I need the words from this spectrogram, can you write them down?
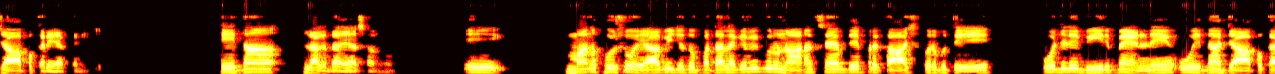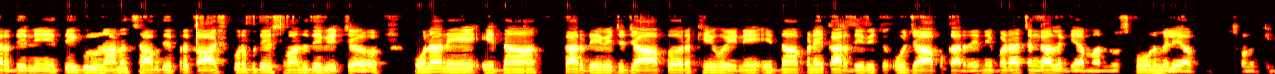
ਜਾਪ ਕਰਿਆ ਕਰੀਏ। ਤੇ ਇਦਾਂ ਲੱਗਦਾ ਆ ਸਾਨੂੰ। ਇਹ ਮਨ ਖੁਸ਼ ਹੋਇਆ ਵੀ ਜਦੋਂ ਪਤਾ ਲੱਗਿਆ ਵੀ ਗੁਰੂ ਨਾਨਕ ਸਾਹਿਬ ਦੇ ਪ੍ਰਕਾਸ਼ ਪੁਰਬ ਤੇ ਉਹ ਜਿਹੜੇ ਵੀਰ ਭੈਣ ਨੇ, ਉਹ ਇਦਾਂ ਜਾਪ ਕਰਦੇ ਨੇ ਤੇ ਗੁਰੂ ਨਾਨਕ ਸਾਹਿਬ ਦੇ ਪ੍ਰਕਾਸ਼ ਪੁਰਬ ਦੇ ਸੰਬੰਧ ਦੇ ਵਿੱਚ ਉਹਨਾਂ ਨੇ ਇਦਾਂ ਘਰ ਦੇ ਵਿੱਚ ਜਾਪ ਰੱਖੇ ਹੋਏ ਨੇ ਇਦਾਂ ਆਪਣੇ ਘਰ ਦੇ ਵਿੱਚ ਉਹ ਜਾਪ ਕਰ ਰਹੇ ਨੇ, ਬੜਾ ਚੰਗਾ ਲੱਗਿਆ ਮਨ ਨੂੰ, ਸਕੂਨ ਮਿਲਿਆ ਸੁਣ ਕੇ।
